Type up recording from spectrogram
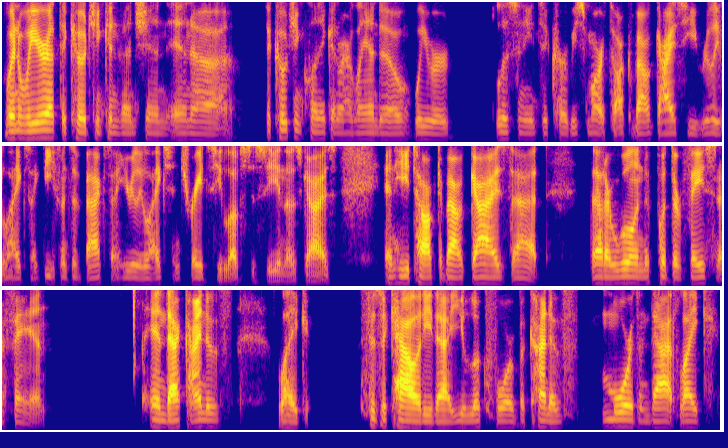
when we were at the coaching convention in uh, the coaching clinic in Orlando, we were listening to Kirby Smart talk about guys he really likes, like defensive backs that he really likes and traits he loves to see in those guys. And he talked about guys that that are willing to put their face in a fan. And that kind of like physicality that you look for, but kind of more than that, like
